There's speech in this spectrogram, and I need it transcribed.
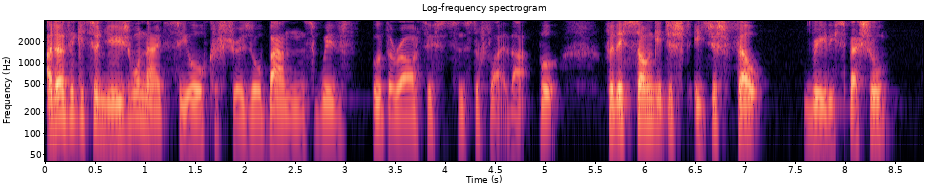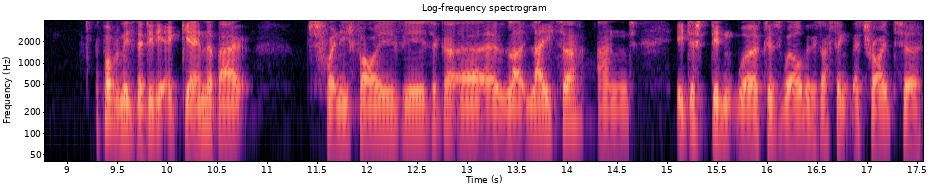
I don't think it's unusual now to see orchestras or bands with other artists and stuff like that. But for this song, it just it just felt really special. The problem is they did it again about 25 years ago uh, later and it just didn't work as well because i think they tried to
